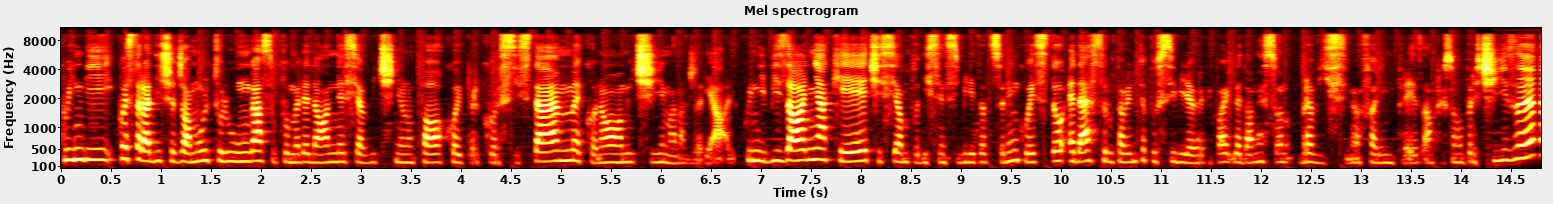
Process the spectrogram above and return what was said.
Quindi questa la dice già molto lunga su come le donne si avvicinano poco ai percorsi STEM, economici, manageriali. Quindi bisogna che ci sia un po' di sensibilizzazione in questo ed è assolutamente possibile perché poi le donne sono bravissime a fare impresa, perché sono precise,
